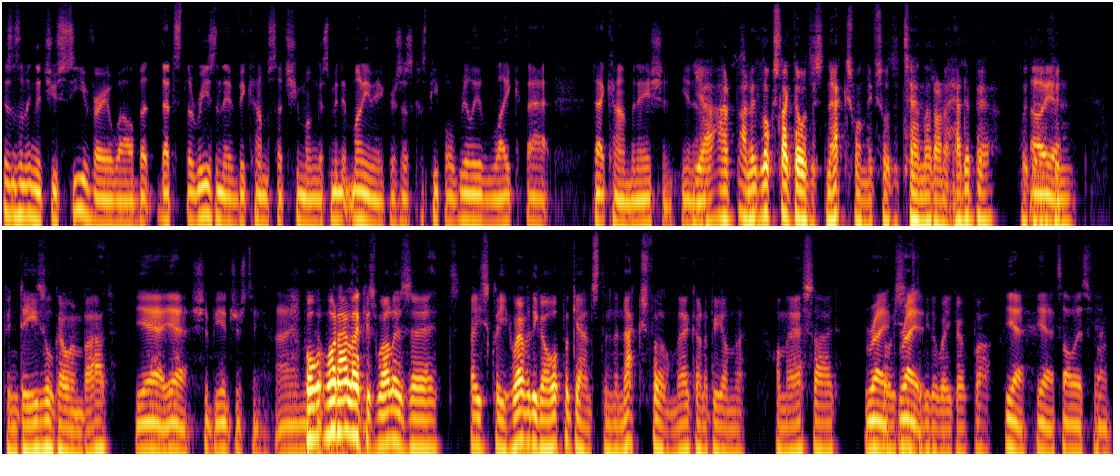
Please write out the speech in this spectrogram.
isn't something that you see very well, but that's the reason they've become such humongous minute money makers is because people really like that that combination. You know, Yeah, and, and it looks like though this next one they've sort of turned that on a head a bit with Oh, yeah. Vin, Diesel going bad. yeah, yeah, should be interesting. But what I like as well is uh, it's basically whoever they go up against in the next film, they're going to be on the on their side. Right, always seems right. to be the way go. But yeah, yeah, it's always fun.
